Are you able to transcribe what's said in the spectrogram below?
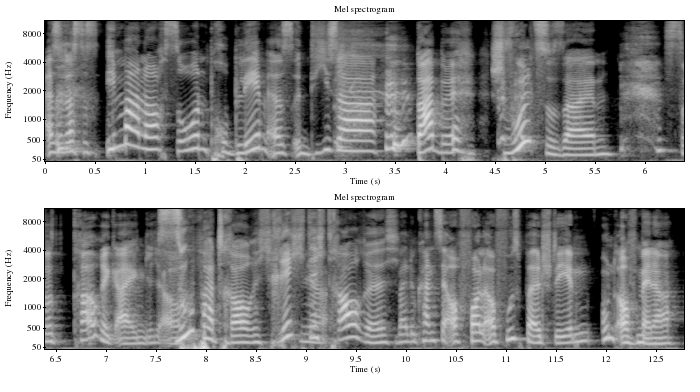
also dass das immer noch so ein Problem ist, in dieser Bubble schwul zu sein. so traurig eigentlich auch. Super traurig, richtig Ja. traurig. Weil du kannst ja auch voll auf Fußball stehen und auf Männer.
